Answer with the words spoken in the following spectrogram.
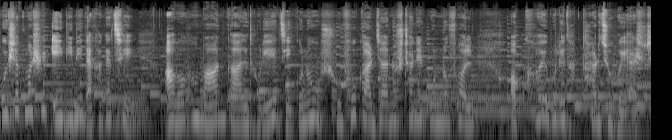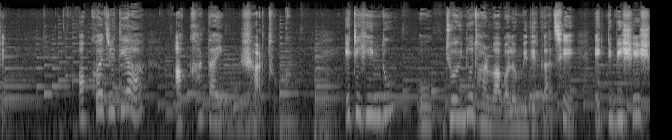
বৈশাখ মাসের এই দিনে দেখা গেছে, আবহমান কাল ধরে যে কোনো শুভ কার্যানুষ্ঠানের পূর্ণফল অক্ষয় বলে ধার্য হয়ে আসছে। অক্ষয় তৃতীয়া আখ্যা তাই সার্থক। এটি হিন্দু ও জৈন ধর্মাবলম্বীদের কাছে একটি বিশেষ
